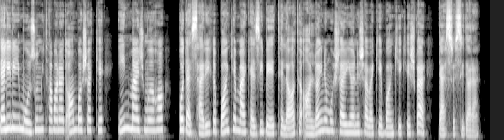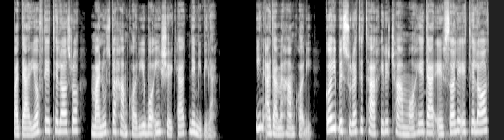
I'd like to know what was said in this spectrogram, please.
دلیل این موضوع می تواند آن باشد که این مجموعه ها خود از طریق بانک مرکزی به اطلاعات آنلاین مشتریان شبکه بانکی کشور دسترسی دارند و دریافت اطلاعات را منوط به همکاری با این شرکت نمی بینند. این عدم همکاری گاهی به صورت تأخیر چند ماهه در ارسال اطلاعات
